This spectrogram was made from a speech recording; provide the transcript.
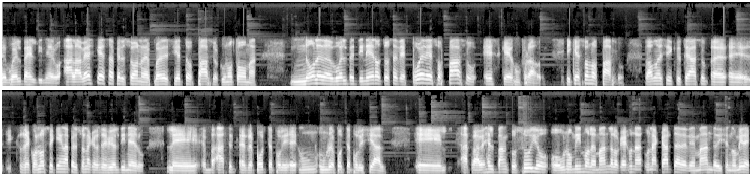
devuelva el dinero. A la vez que esa persona, después de ciertos pasos que uno toma, no le devuelve el dinero, entonces después de esos pasos es que es un fraude. ¿Y qué son los pasos? Vamos a decir que usted hace, eh, eh, reconoce quién es la persona que recibió el dinero, le hace el reporte, eh, un, reporte policial, a través del banco suyo o uno mismo le manda lo que es una, una carta de demanda diciendo, mire,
